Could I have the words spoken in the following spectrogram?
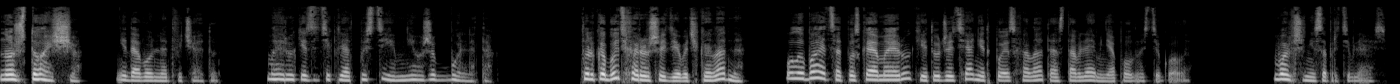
«Ну что еще?» — недовольно отвечает он. «Мои руки затекли, отпусти, мне уже больно так». «Только будь хорошей девочкой, ладно?» Улыбается, отпуская мои руки, и тут же тянет пояс халата, оставляя меня полностью голой. Больше не сопротивляюсь.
